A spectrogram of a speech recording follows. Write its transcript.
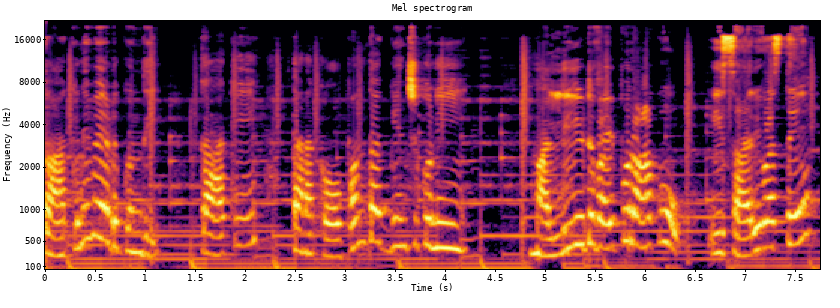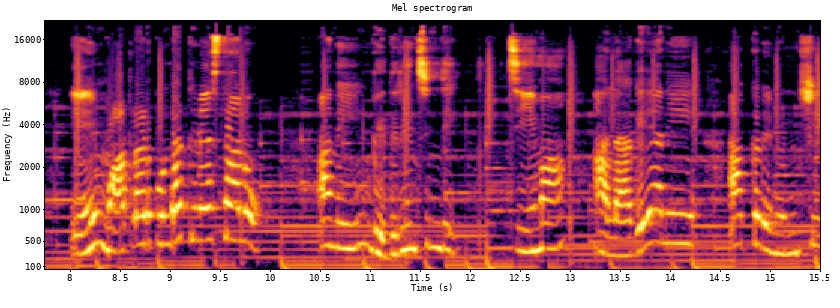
కాకిని వేడుకుంది. కాకి తన కోపం తగ్గించుకుని మళ్ళీ ఇటువైపు రాకు ఈసారి వస్తే ఏం మాట్లాడకుండా తినేస్తాను అని బెదిరించింది. చీమ అలాగే అని అక్కడి నుంచి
